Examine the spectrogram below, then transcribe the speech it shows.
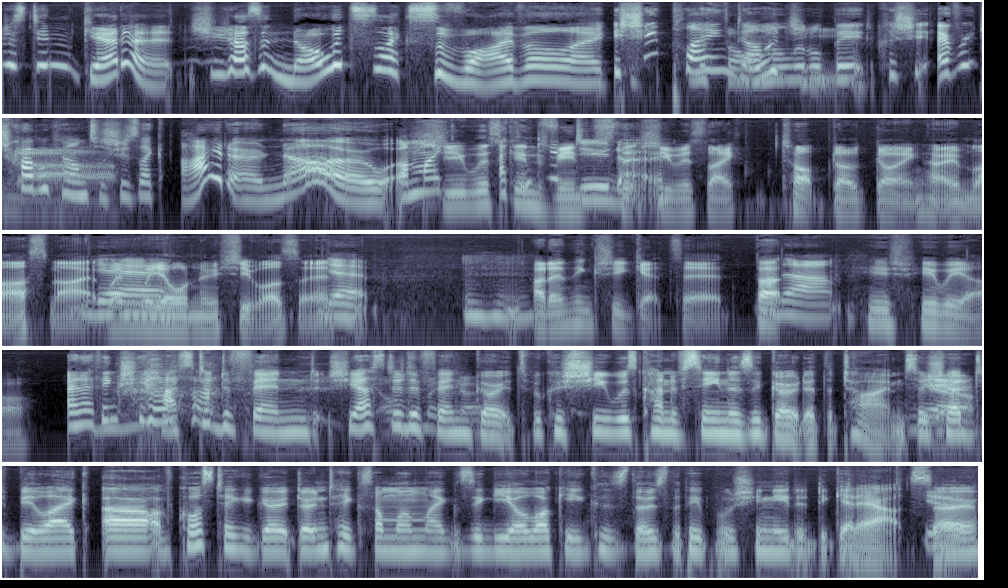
just didn't get it. She doesn't know it's like Survivor. Like, Is she playing dumb a little bit? Because she every tribal Nah. council, she's like, I don't know. I'm like, she was I think you convinced do that know. she was like top dog going home last night when we all knew she wasn't. Yeah, I don't think she gets it, but No. here, here we are. And I think she has to defend. She has to defend goat. goats because she was kind of seen as a goat at the time. So she had to be like, uh, of course, take a goat. Don't take someone like Ziggy or Lockie because those are the people she needed to get out. So yeah.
